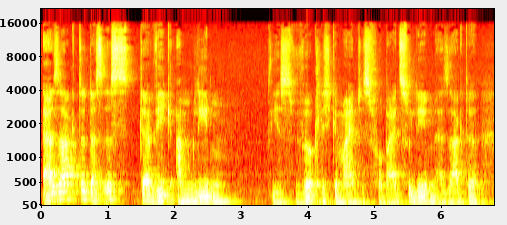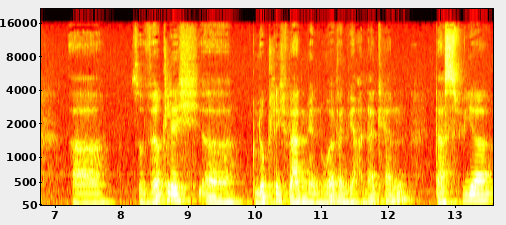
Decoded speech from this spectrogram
er sagte, das ist der Weg am Leben, wie es wirklich gemeint ist, vorbeizuleben. Er sagte, äh, so wirklich äh, glücklich werden wir nur, wenn wir anerkennen, dass wir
